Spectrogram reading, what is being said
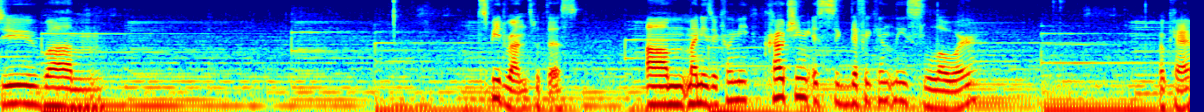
Do, um... speed runs with this. Um, my knees are killing me. Crouching is significantly slower. Okay.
